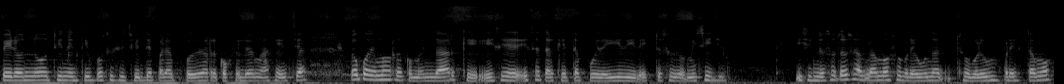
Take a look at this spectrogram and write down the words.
pero no tiene el tiempo suficiente para poder recogerlo en la agencia, lo podemos recomendar que esa tarjeta puede ir directo a su domicilio. Y si nosotros hablamos sobre, una, sobre un préstamo,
